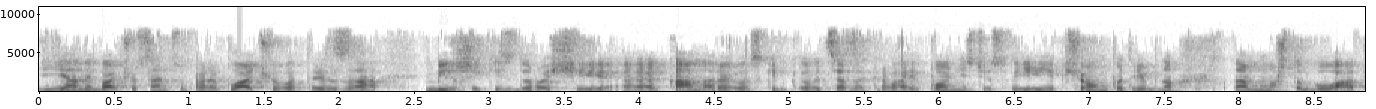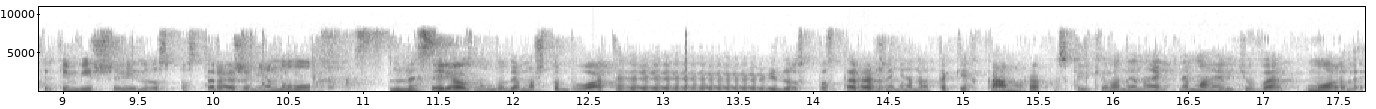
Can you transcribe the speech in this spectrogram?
я не бачу сенсу переплачувати за більш якісь дорожчі е, камери, оскільки оця закриває повністю свої. Якщо вам потрібно там масштабувати, тим більше відеоспостереження. Ну несерйозно буде масштабувати е, відеоспостереження на таких камерах, оскільки вони навіть не мають веб-морди,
